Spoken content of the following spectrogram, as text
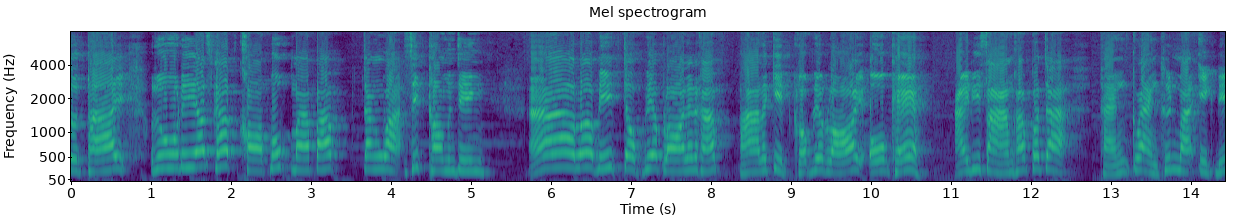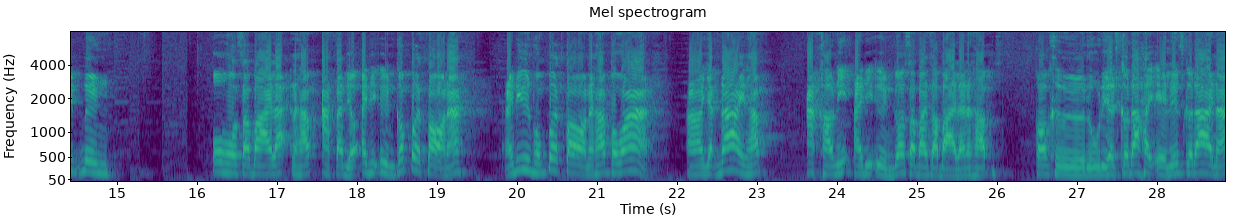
สุดท้าย รูเดียสครับ ขอปุ๊บมาปั๊บจังหวะซิทคอมจริง อ่ารอบนี้จบเรียบร้อยแล้วนะครับ ภารกิจครบเรียบร้อยโอเคไอที่3ครับก็จะแข็งแกร่งขึ้นมาอีกนิดหนึ่งโอ้โหสบายแล้วนะครับอะแต่เดี๋ยวไอดีอื่นก็เปิดต่อนะไอดีอื่นผมเปิดต่อนะครับ เพราะว่าอ่าอยากได้นะครับอะคราวนี้ไอดีอื่นก็สบายๆแล้วนะครับ ก็คือรูเดียสก็ได้เอลิสก็ได้นะ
